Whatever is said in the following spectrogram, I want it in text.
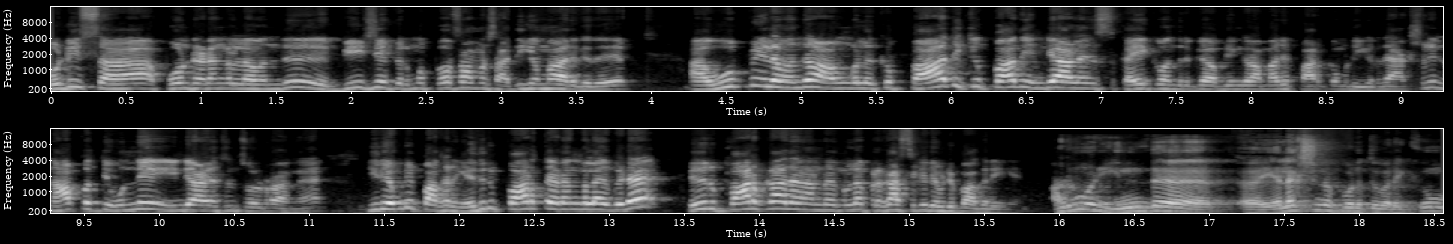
ஒடிசா போன்ற இடங்கள்ல வந்து பிஜேபி ரொம்ப பெர்ஃபார்மன்ஸ் அதிகமா இருக்குது. ஆஹ் ஊபியில வந்து அவங்களுக்கு பாதிக்கு பாதி இந்தியா அலையன்ஸ் கைக்கு வந்திருக்கு அப்படிங்கிற மாதிரி பார்க்க முடிகிறது. ஆக்சுவலி நாற்பத்தி ஒன்னே இந்தியா அலையன்ஸ் சொல்றாங்க. இது எப்படி பாக்குறீங்க எதிர்பார்த்த இடங்களை விட எதிர்பார்க்காத இடங்கள்ல பிரகாசிக்கிறது எப்படி பாக்குறீங்க அருண்மொழி இந்த எலெக்ஷனை பொறுத்த வரைக்கும்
